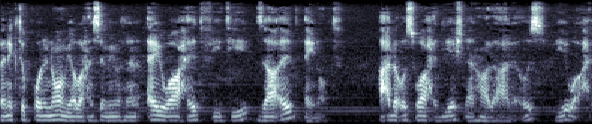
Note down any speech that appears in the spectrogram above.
فنكتب polynomial راح نسميه مثلا A واحد في t زائد A note على أس واحد. ليش؟ لأن هذا على أس في واحد.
